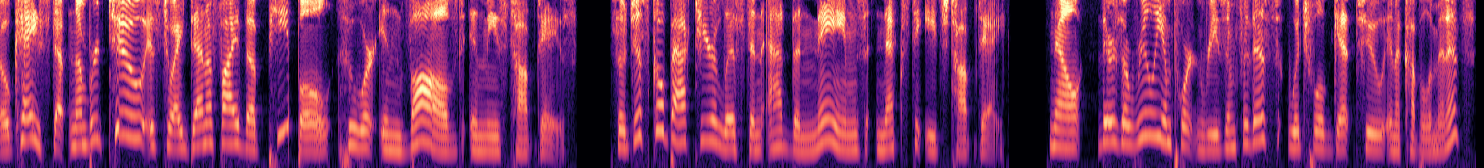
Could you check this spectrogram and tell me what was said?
Okay, step number two is to identify the people who were involved in these top days. So just go back to your list and add the names next to each top day. Now, there's a really important reason for this, which we'll get to in a couple of minutes.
